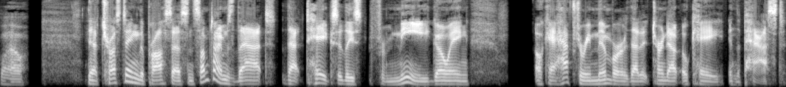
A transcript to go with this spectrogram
Wow. Yeah, trusting the process. And sometimes that that takes, at least for me, going, okay, I have to remember that it turned out okay in the past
